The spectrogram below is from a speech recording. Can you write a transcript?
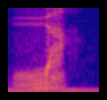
Yeah.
